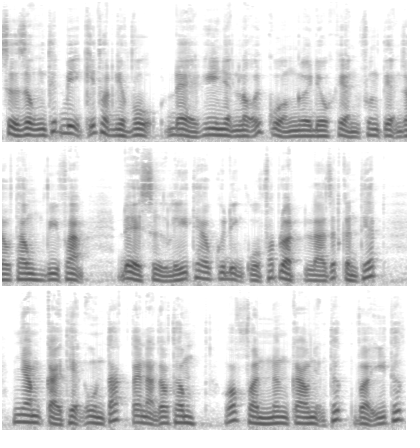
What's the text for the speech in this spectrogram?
sử dụng thiết bị kỹ thuật nghiệp vụ để ghi nhận lỗi của người điều khiển phương tiện giao thông vi phạm để xử lý theo quy định của pháp luật là rất cần thiết nhằm cải thiện ùn tắc tai nạn giao thông, góp phần nâng cao nhận thức và ý thức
